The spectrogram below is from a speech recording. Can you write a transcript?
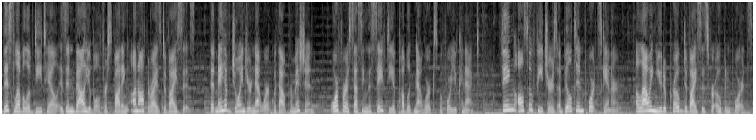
This level of detail is invaluable for spotting unauthorized devices that may have joined your network without permission, or for assessing the safety of public networks before you connect. Fing also features a built-in port scanner, allowing you to probe devices for open ports,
